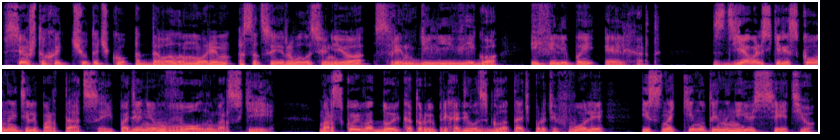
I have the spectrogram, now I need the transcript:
Все, что хоть чуточку отдавало морем, ассоциировалось у нее с Фрингилией Виго и Филиппой Эльхард, с дьявольски рискованной телепортацией, падением в волны морские, морской водой, которую приходилось глотать против воли, и с накинутой на нее сетью,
